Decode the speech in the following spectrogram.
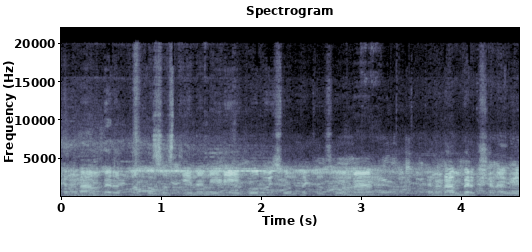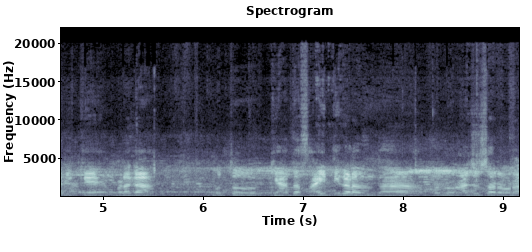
ಕನ್ನಡಾಂಬೆ ರತ್ನ ಪ್ರಶಸ್ತಿಯನ್ನು ನೀಡಿ ಗೌರವಿಸುವಂಥ ಕೆಲಸವನ್ನು ಕನ್ನಡಾಂಬೆ ರಕ್ಷಣಾ ವೇದಿಕೆ ಬಳಗ ಮತ್ತು ಖ್ಯಾತ ಸಾಹಿತಿಗಳಾದಂತಹ ಬಲ್ಲು ರಾಜು ಸರ್ ಅವರ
